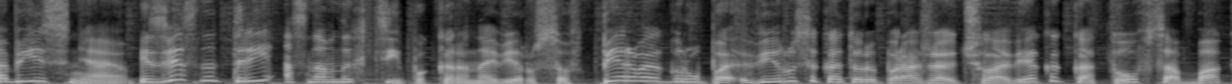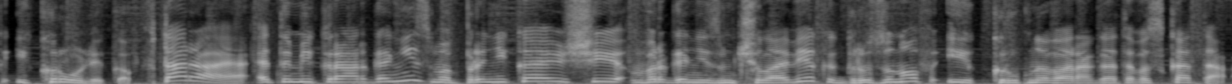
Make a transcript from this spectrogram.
Объясняю. Известно три основных типа коронавирусов. Первая группа – вирусы, которые поражают человека, котов, собак и кроликов. Вторая – это микроорганизмы, проникающие в организм человека, грызунов и крупного рогатого скота.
